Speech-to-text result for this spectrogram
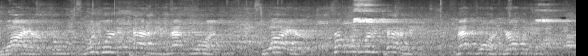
Dwyer from Woodward Academy, Mat 1. Dwyer from Woodward Academy, Mat 1. You're on the clock.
